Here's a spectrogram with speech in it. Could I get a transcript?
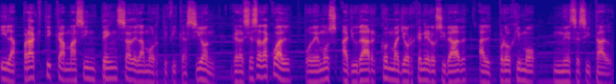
y la práctica más intensa de la mortificación, gracias a la cual podemos ayudar con mayor generosidad al prójimo necesitado.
